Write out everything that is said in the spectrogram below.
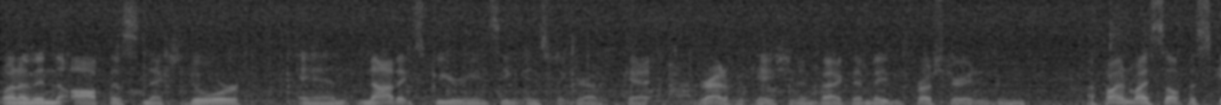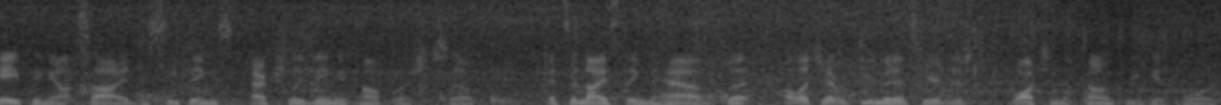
when I'm in the office next door and not experiencing instant gratifica gratification. In fact, I may be frustrated and I find myself escaping outside to see things actually being accomplished. So it's a nice thing to have, but I'll let you have a few minutes here just watching the concrete get poured.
